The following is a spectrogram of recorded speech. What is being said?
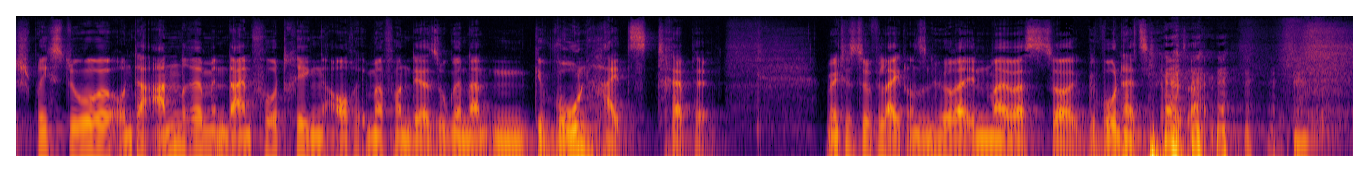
sprichst du unter anderem in deinen Vorträgen auch immer von der sogenannten Gewohnheitstreppe. Möchtest du vielleicht unseren HörerInnen mal was zur Gewohnheitstreppe sagen?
